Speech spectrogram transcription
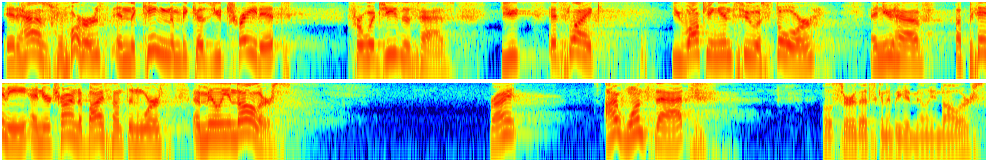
it has worth in the kingdom because you trade it for what Jesus has. You, it's like you walking into a store and you have a penny and you're trying to buy something worth a million dollars. Right? I want that. Well, sir, that's going to be a million dollars.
